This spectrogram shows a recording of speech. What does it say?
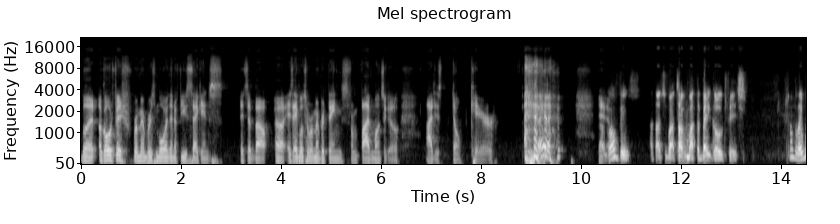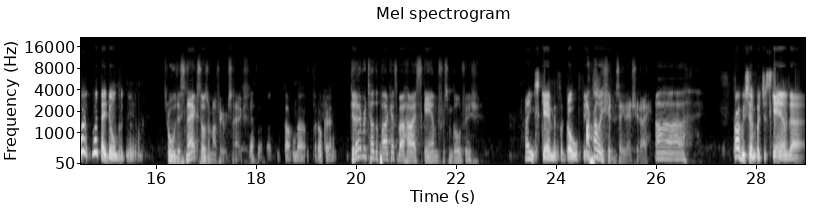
But a goldfish remembers more than a few seconds. It's about, uh, it's able to remember things from five months ago. I just don't care. Yeah. Goldfish. I thought you were about talking about the baked goldfish. I was like, what what they doing with them? Oh, the snacks. Those are my favorite snacks. That's what I thought you were talking about. But okay. Did I ever tell the podcast about how I scammed for some goldfish? How you scamming for goldfish? I probably shouldn't say that, should I? Uh, probably shouldn't put your scams out,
